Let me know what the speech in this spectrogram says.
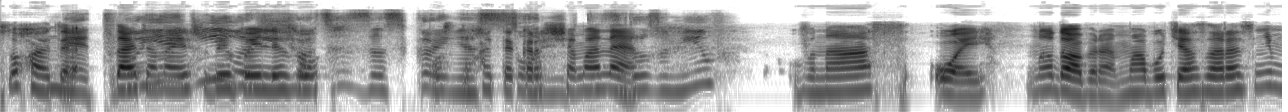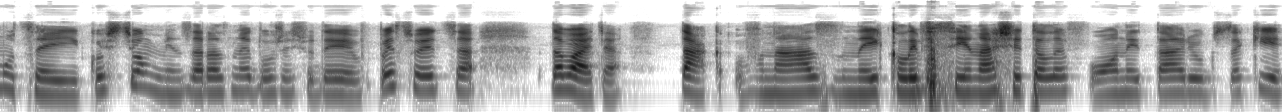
Слухайте, Не дайте твоє я сюди діло, вилізу. Що це за скриня Послухайте краще ти мене. Зрозумів? В нас. Ой, ну добре, мабуть, я зараз зніму цей костюм, він зараз не дуже сюди вписується. Давайте. Так, в нас зникли всі наші телефони та рюкзаки.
